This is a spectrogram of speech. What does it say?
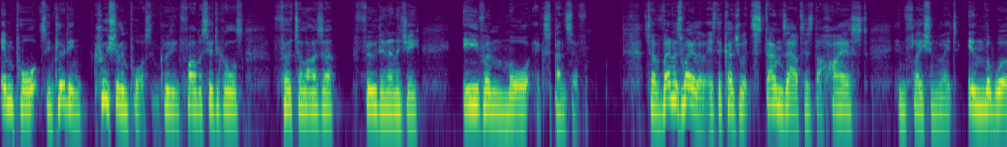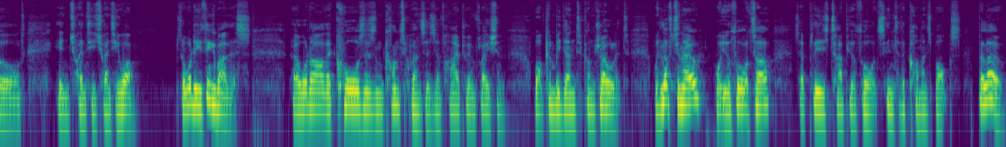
imports, including crucial imports, including pharmaceuticals, fertilizer, food, and energy, even more expensive. So, Venezuela is the country that stands out as the highest inflation rate in the world in 2021. So, what do you think about this? Uh, what are the causes and consequences of hyperinflation? What can be done to control it? We'd love to know what your thoughts are, so please type your thoughts into the comments box below.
